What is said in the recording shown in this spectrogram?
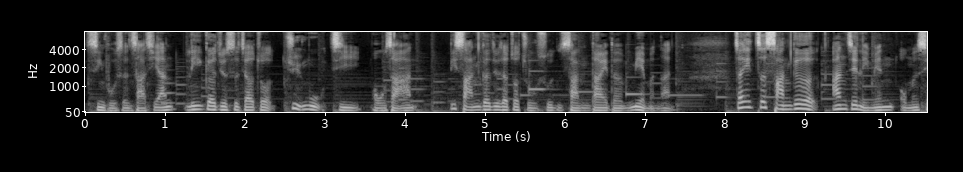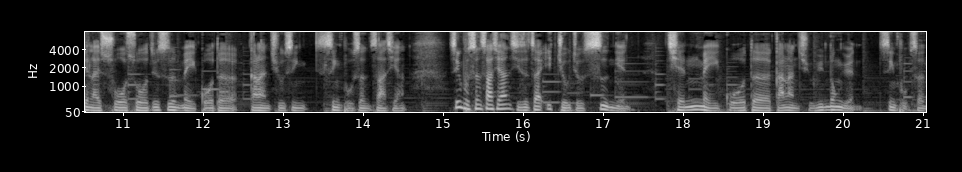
辛普森杀妻案，另一个就是叫做巨木鸡谋杀案，第三个就叫做祖孙三代的灭门案。在这三个案件里面，我们先来说说就是美国的橄榄球星辛普森杀妻案。辛普森杀妻案其实在一九九四年，前美国的橄榄球运动员辛普森。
